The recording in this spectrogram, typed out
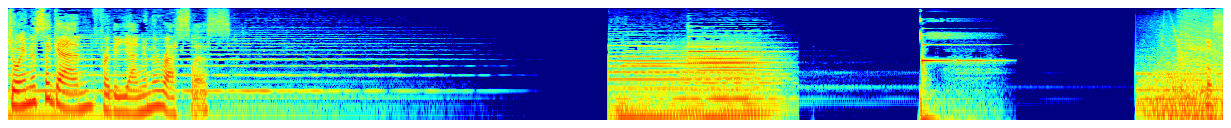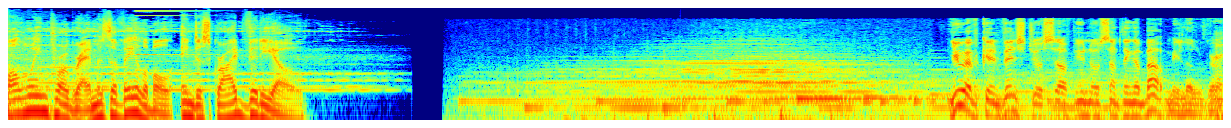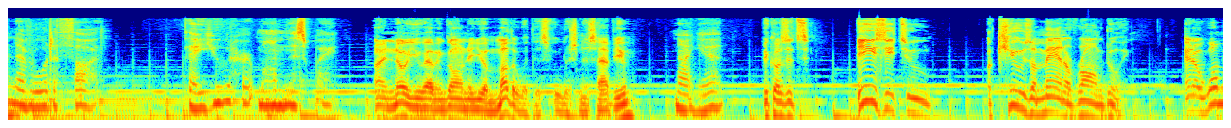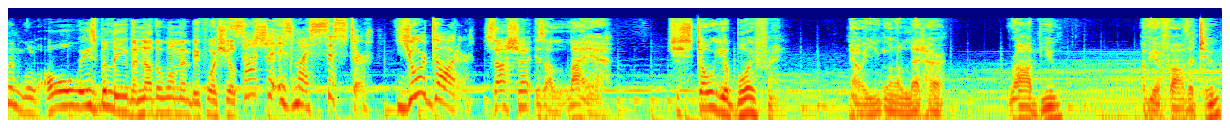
Join us again for The Young and the Restless. The following program is available in described video. You have convinced yourself you know something about me, little girl. I never would have thought that you would hurt mom this way. I know you haven't gone to your mother with this foolishness, have you? Not yet. Because it's easy to accuse a man of wrongdoing. And a woman will always believe another woman before she'll. Sasha is my sister, your daughter. Sasha is a liar. She stole your boyfriend. Now, are you gonna let her rob you of your father, too?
